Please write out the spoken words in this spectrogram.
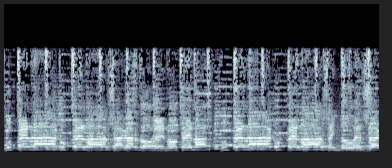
gupela, gupela, zagardoen hotela, gupela, gupela, zaindu ezagorrela.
